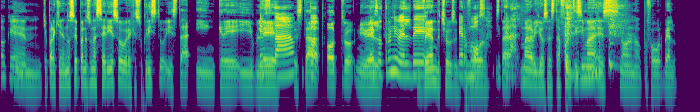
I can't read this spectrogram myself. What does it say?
Ok. em, que para quienes no sepan, es una serie sobre Jesucristo y está increíble. Está Está top. otro nivel. es otro nivel de... Vean The Chosen, hermosa, por favor. Está literal. maravillosa, está fuertísima. es, no, no, no, por favor, véanlo.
